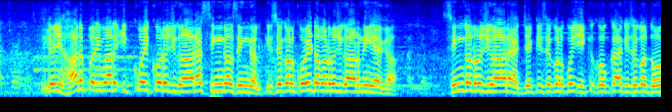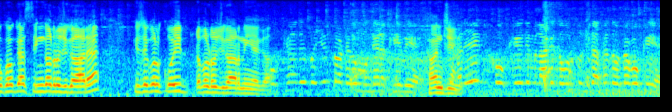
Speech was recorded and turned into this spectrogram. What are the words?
ਅੱਛਾ ਜੀ। ਠੀਕ ਹੈ ਜੀ ਹਰ ਪਰਿਵਾਰ ਇੱਕੋ ਇੱਕੋ ਰੁਜ਼ਗਾਰ ਹੈ ਸਿੰਗਲ ਸਿੰਗਲ। ਕਿਸੇ ਕੋਲ ਕੋਈ ਡਬਲ ਰੁਜ਼ਗਾਰ ਨਹੀਂ ਹੈਗਾ। ਅੱਛਾ ਸਿੰਗਲ ਰੁਜ਼ਗਾਰ ਹੈ। ਜੇ ਕਿਸੇ ਕੋਲ ਕੋਈ ਇੱਕ ਖੋਖਾ ਹੈ ਕਿਸੇ ਕੋਲ ਦੋ ਖੋਖਾ ਹੈ, ਸਿੰਗਲ ਰੁਜ਼ਗਾਰ ਹੈ। ਕਿਸੇ ਕੋਲ ਕੋਈ ਡਬਲ ਰੁਜ਼ਗਾਰ ਨਹੀਂ ਹੈਗਾ। ਖੋਖਿਆਂ ਦੇ ਭਾਈ ਤੁਹਾਡੇ ਕੋਲ ਮੁੰਡੇ ਰੱਖੇ ਹੋਏ ਆ। ਹਾਂਜੀ। ਤੇ ਹਰੇਕ ਖੋਖੇ ਦੇ ਮਿਲਾ ਕੇ ਦੋ ਤੁਸੀਂ ਦੱਸਿਆ 200 ਖੋਖੇ ਹੈ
